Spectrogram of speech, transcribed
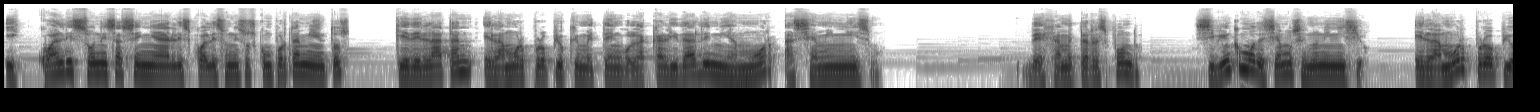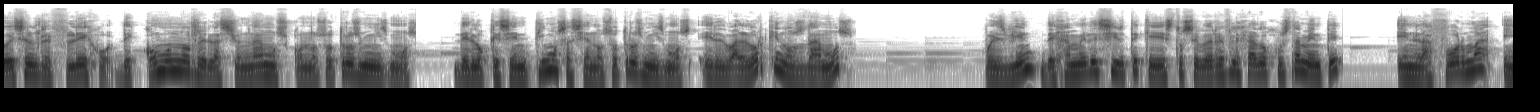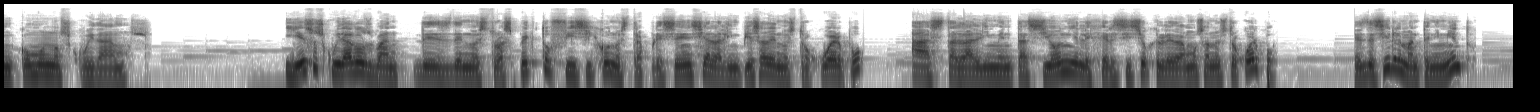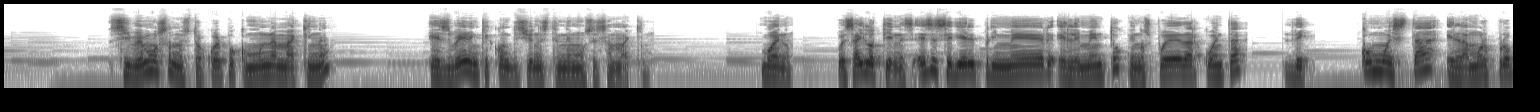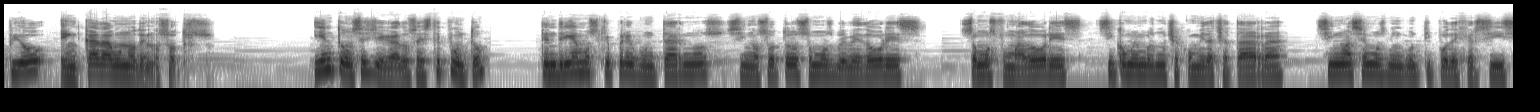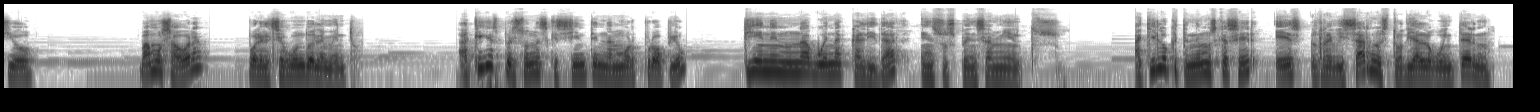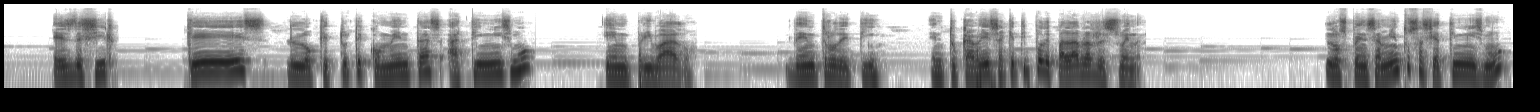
¿y cuáles son esas señales, cuáles son esos comportamientos que delatan el amor propio que me tengo, la calidad de mi amor hacia mí mismo? Déjame te respondo. Si bien como decíamos en un inicio, el amor propio es el reflejo de cómo nos relacionamos con nosotros mismos, de lo que sentimos hacia nosotros mismos, el valor que nos damos, pues bien, déjame decirte que esto se ve reflejado justamente en la forma en cómo nos cuidamos. Y esos cuidados van desde nuestro aspecto físico, nuestra presencia, la limpieza de nuestro cuerpo, hasta la alimentación y el ejercicio que le damos a nuestro cuerpo, es decir, el mantenimiento. Si vemos a nuestro cuerpo como una máquina, es ver en qué condiciones tenemos esa máquina. Bueno, pues ahí lo tienes. Ese sería el primer elemento que nos puede dar cuenta de cómo está el amor propio en cada uno de nosotros. Y entonces, llegados a este punto, tendríamos que preguntarnos si nosotros somos bebedores, somos fumadores, si comemos mucha comida chatarra, si no hacemos ningún tipo de ejercicio. Vamos ahora por el segundo elemento. Aquellas personas que sienten amor propio tienen una buena calidad en sus pensamientos. Aquí lo que tenemos que hacer es revisar nuestro diálogo interno, es decir, qué es lo que tú te comentas a ti mismo en privado, dentro de ti, en tu cabeza, qué tipo de palabras resuenan. Los pensamientos hacia ti mismo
